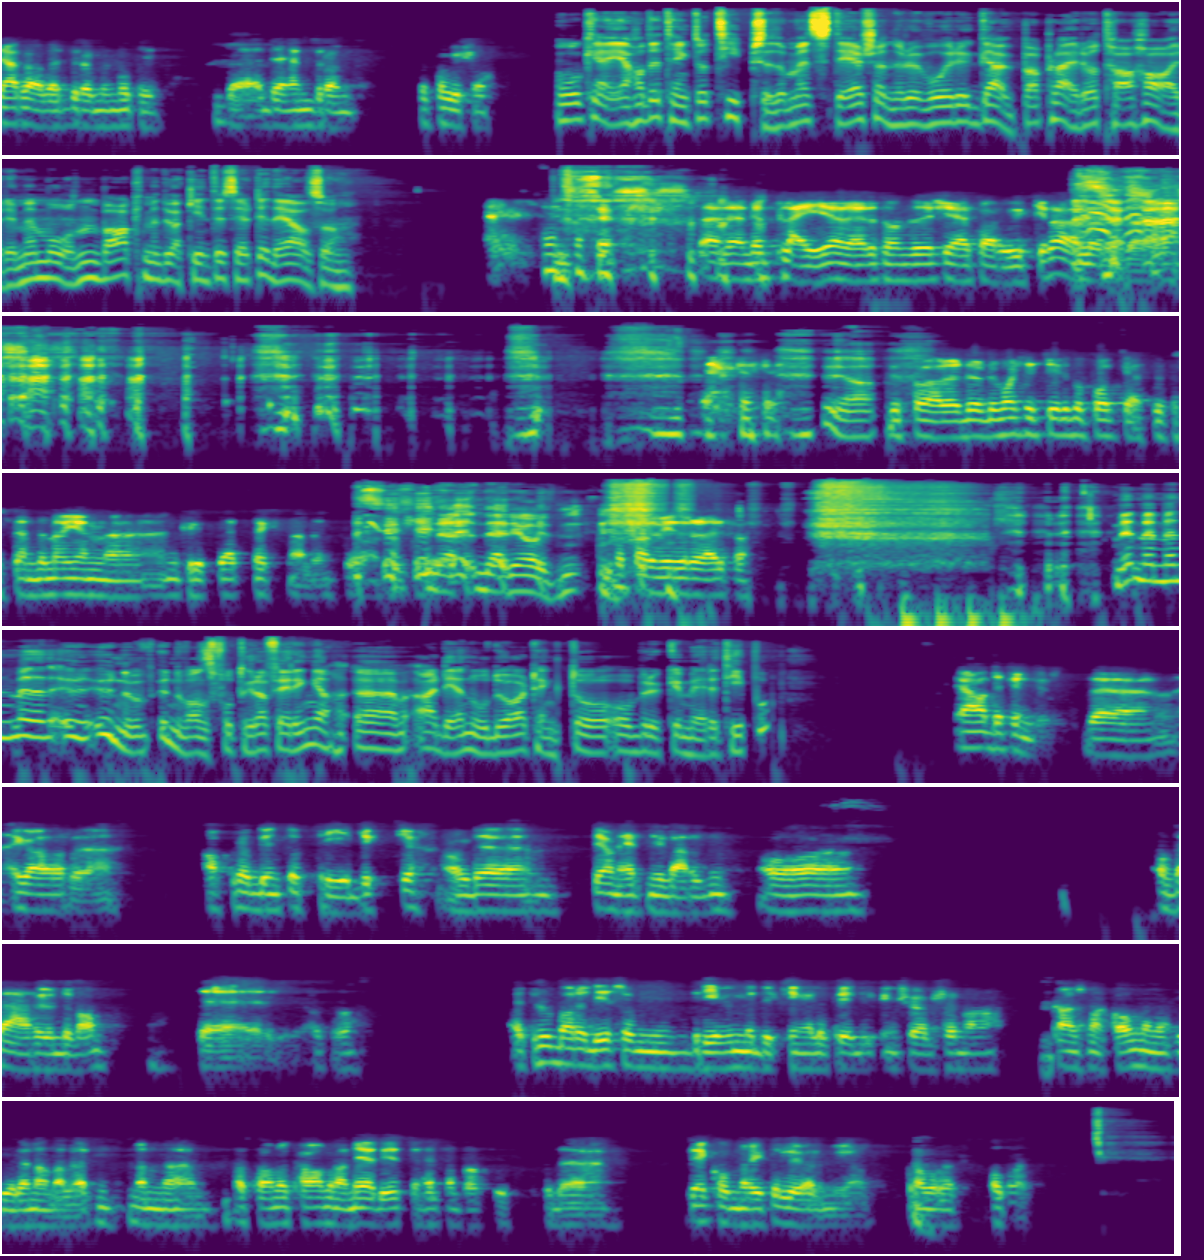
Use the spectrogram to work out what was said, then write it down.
derav et drømmemotiv. Det, det er en drøm. Det får vi se. Ok, jeg hadde tenkt å tipse deg om et sted, skjønner du, hvor gaupa pleier å ta hare med månen bak, men du er ikke interessert i det, altså? Det, det, det pleier, er det sånn det skjer hver uke, da? Eller er Ja, Du, får, du, du må ikke si det på podkast, du får sende meg en, en kryptert tekstmelding. Det, det er i orden. så tar vi videre derfra. Men, men, men, men under, undervannsfotografering, ja. eh, er det noe du har tenkt å, å bruke mer tid på? Ja, definitivt. Det, jeg har eh, akkurat begynt å fridykke, og det, det er en helt ny verden. Og å være under vann. Det, altså, jeg tror bare de som driver med dykking eller fridykking sjøl, skjønner hva jeg snakker om det er en annen verden. Men uh, å ta med kamera ned dit er helt fantastisk. Det, det kommer jeg til å gjøre mye av framover.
